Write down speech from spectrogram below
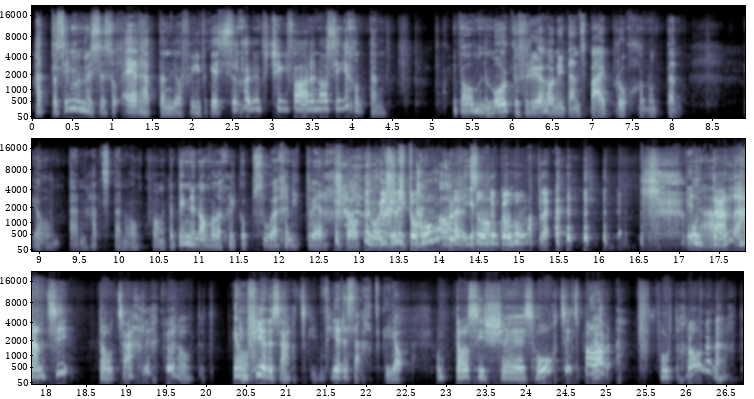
hat das immer müssen so, er hat dann ja viel besser können Skifahren als ich und dann eben am Morgen früh habe ich dann das Bein gebrochen und dann ja, und dann hat es dann angefangen. Dann bin ich noch mal ein bisschen besuchen in die Werkstatt. wo Ein ich bisschen humpeln, Ja, so humpeln. genau. Und dann haben Sie tatsächlich geheiratet. Ja. Im 64. 64, ja. Und das ist äh, das Hochzeitspaar Ja. vor der Kronennacht.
